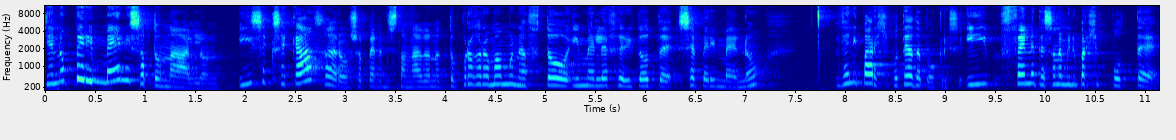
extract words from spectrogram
Και ενώ περιμένεις από τον άλλον, είσαι ξεκάθαρος απέναντι στον άλλον ότι το πρόγραμμά μου είναι αυτό, είμαι ελεύθερη τότε, σε περιμένω, δεν υπάρχει ποτέ ανταπόκριση. Ή φαίνεται σαν να μην υπάρχει ποτέ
